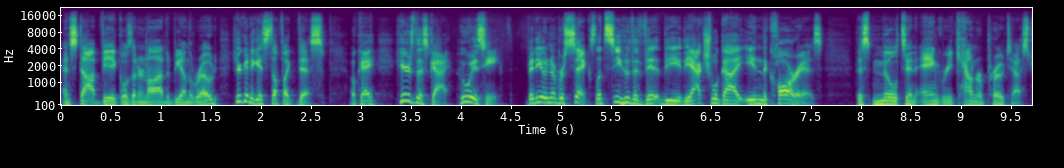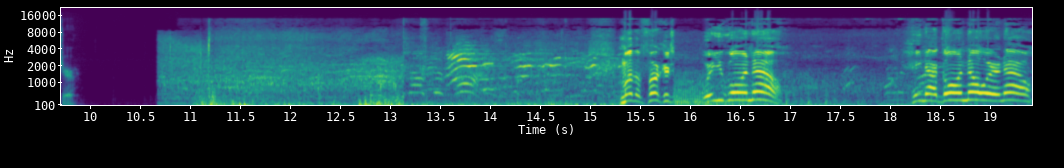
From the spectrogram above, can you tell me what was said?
and stop vehicles that are not allowed to be on the road, you're going to get stuff like this. Okay, here's this guy. Who is he? Video number six. Let's see who the the the actual guy in the car is. This militant, angry counter protester. Motherfuckers, where you going now? He not going nowhere now.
